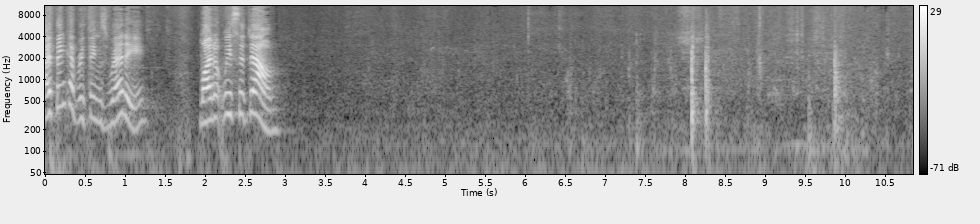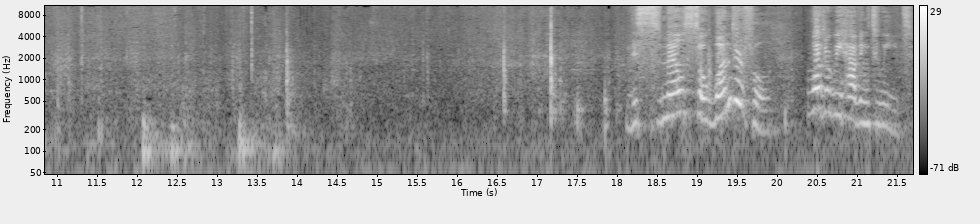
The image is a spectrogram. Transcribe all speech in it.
I think everything's ready. Why don't we sit down? This smells so wonderful. What are we having to eat?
